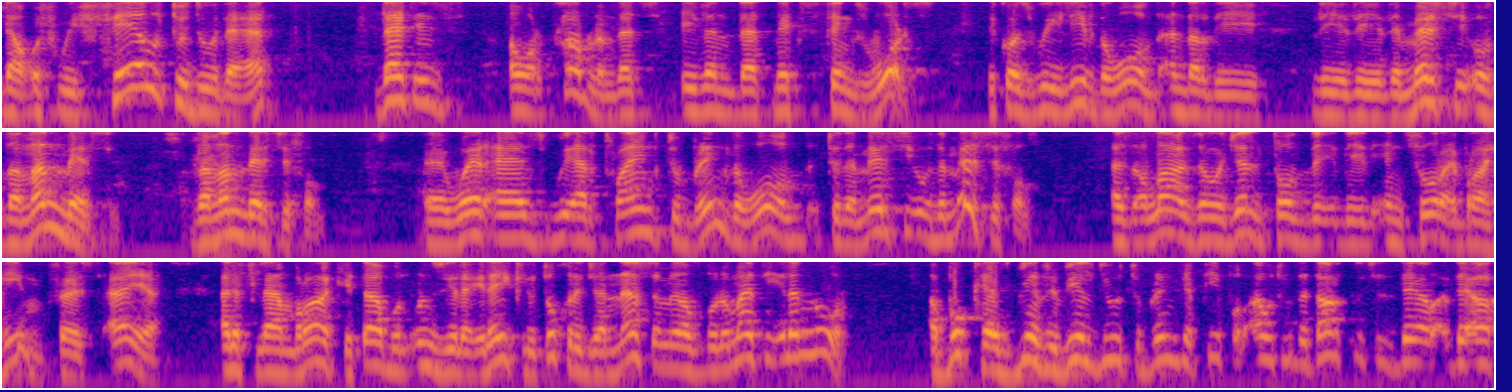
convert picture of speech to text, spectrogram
Now, if we fail to do that, that is our problem. That's even that makes things worse. because we leave the world under the the the, the mercy of the non-mercy, the non-merciful. Uh, whereas we are trying to bring the world to the mercy of the merciful. As Allah Azza wa Jal told the, the, in Surah Ibrahim, first ayah, Alif Lam Ra, Kitabun Unzila ilayk litukhrijal nasa min al-dhulumati ila nur A book has been revealed to you to bring the people out of the darknesses they are, they are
